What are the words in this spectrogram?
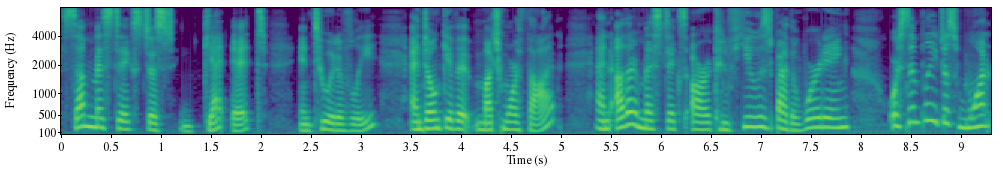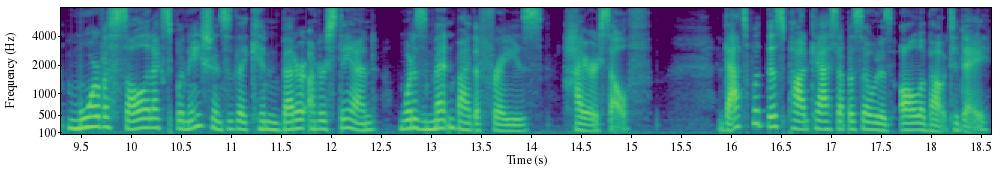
Some mystics just get it intuitively and don't give it much more thought, and other mystics are confused by the wording or simply just want more of a solid explanation so they can better understand what is meant by the phrase higher self. That's what this podcast episode is all about today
